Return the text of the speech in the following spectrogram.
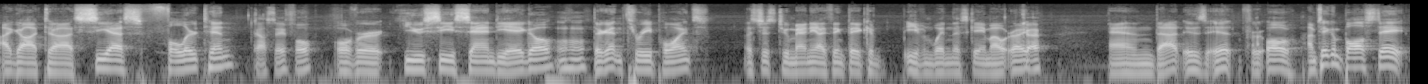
I got uh, CS Fullerton gotta stay full. over UC San Diego. Mm-hmm. They're getting three points. That's just too many. I think they could even win this game outright. Okay, And that is it for. Oh, I'm taking Ball State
